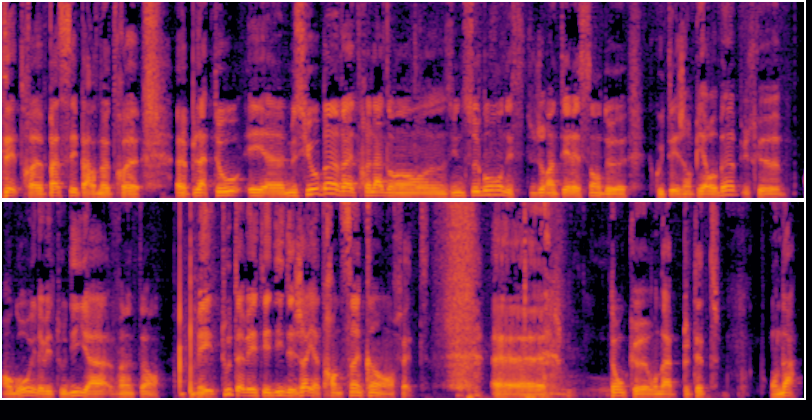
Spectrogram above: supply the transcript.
d'être passé par notre euh, plateau. Et M. Monsieur Aubin va être là dans une seconde. Et c'est toujours intéressant d'écouter Jean-Pierre Aubin, puisque, en gros, il avait tout dit il y a 20 ans. Mais tout avait été dit déjà il y a 35 ans, en fait. donc, on a peut-être, on a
